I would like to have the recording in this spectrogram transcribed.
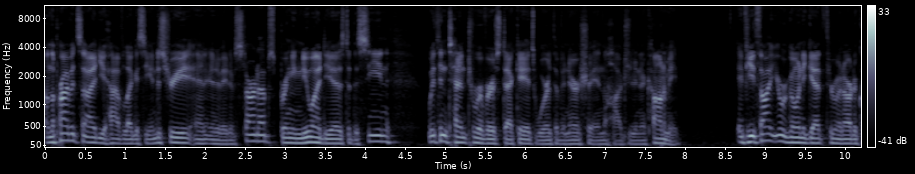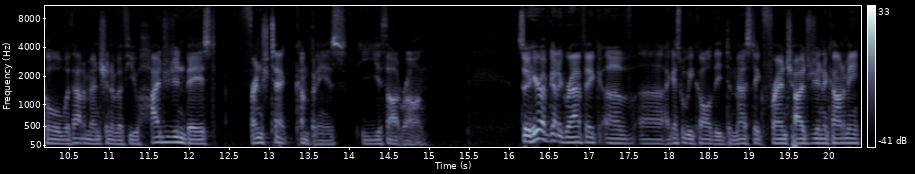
On the private side, you have legacy industry and innovative startups bringing new ideas to the scene with intent to reverse decades worth of inertia in the hydrogen economy. If you thought you were going to get through an article without a mention of a few hydrogen based French tech companies, you thought wrong. So here I've got a graphic of, uh, I guess, what we call the domestic French hydrogen economy.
